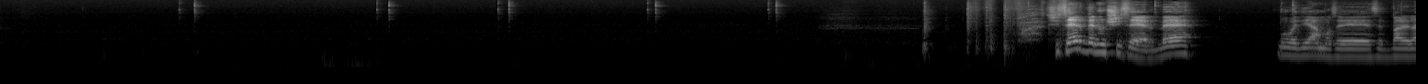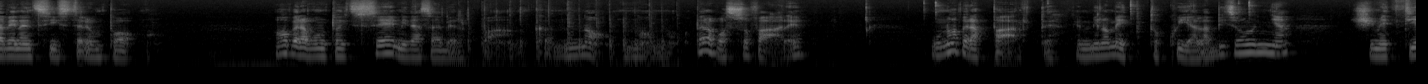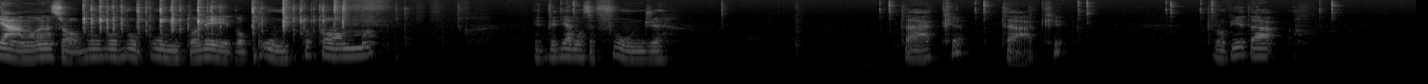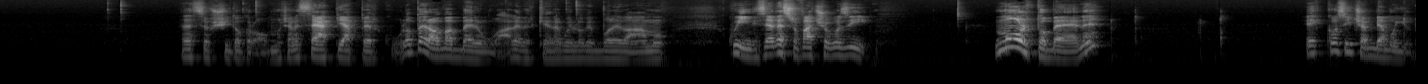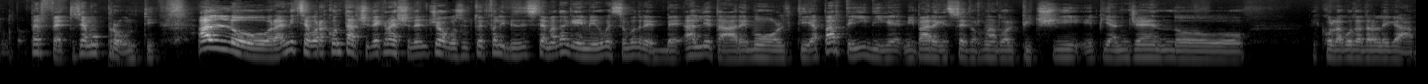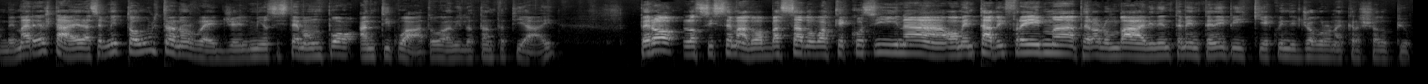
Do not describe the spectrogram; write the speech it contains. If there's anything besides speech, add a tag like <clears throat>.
Ci serve o non ci serve? Eh? Ora vediamo se, se, vale la pena insistere un po'. Opera.exe mi dà Cyberpunk. No, no, no. Però posso fare un'opera a parte. Che me lo metto qui alla bisogna. Ci mettiamo, che ne so, www.lego.com e vediamo se funge. Tac, tac proprietà adesso è uscito Chrome cioè messa APA per culo però va bene uguale perché era quello che volevamo quindi se adesso faccio così molto bene e così abbiamo YouTube. Perfetto, siamo pronti. Allora, iniziamo a raccontarci dei crash del gioco sul tuo infallibile sistema da gaming. Questo potrebbe allietare molti. A parte Idi, che mi pare che sei tornato al PC piangendo e con la coda tra le gambe. Ma in realtà era se metto a ultra non regge il mio sistema un po' antiquato, la 1080 Ti. Però l'ho sistemato, ho abbassato qualche cosina, ho aumentato i frame, però non va evidentemente nei picchi e quindi il gioco non è crashato più.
